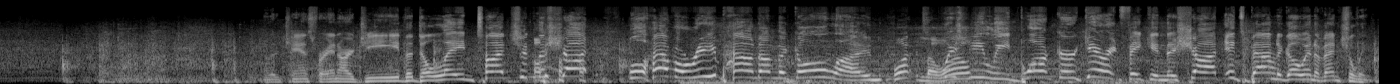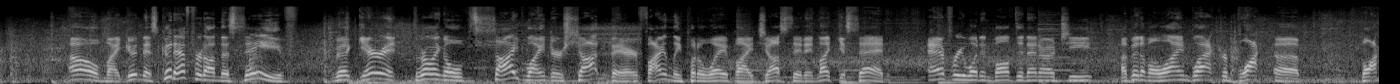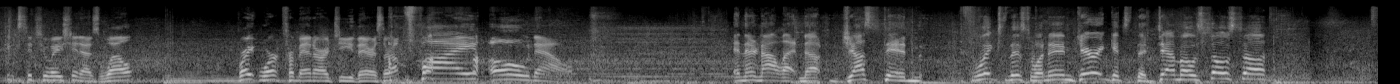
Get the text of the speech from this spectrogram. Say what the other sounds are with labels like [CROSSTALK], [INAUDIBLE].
Another chance for NRG. The delayed touch and the [LAUGHS] shot will have a rebound on the goal line. What in the world? Wishy lead blocker. Garrett faking the shot. It's bound to go in eventually. Oh my goodness, good effort on the save. But Garrett throwing a sidewinder shot there, finally put away by Justin. And like you said, everyone involved in NRG, a bit of a line blocker block uh, blocking situation as well. Great work from NRG there. as They're up 5-0 now. And they're not letting up. Justin flicks this one in. Garrett gets the demo. Sosa,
